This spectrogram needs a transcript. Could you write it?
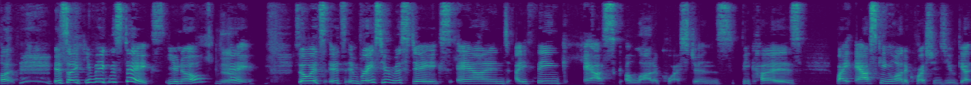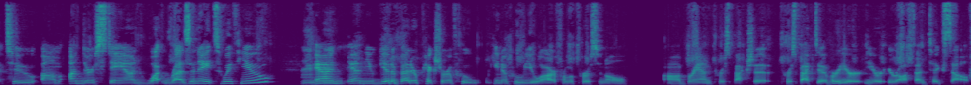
but it's like you make mistakes, you know? Yeah. Hey. So it's it's embrace your mistakes and I think ask a lot of questions because by asking a lot of questions you get to um, understand what resonates with you mm-hmm. and and you get a better picture of who you know who you are from a personal uh, brand perspective perspective or mm-hmm. your your your authentic self.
